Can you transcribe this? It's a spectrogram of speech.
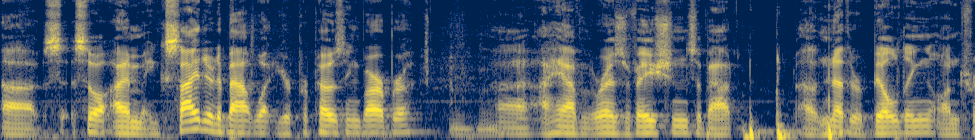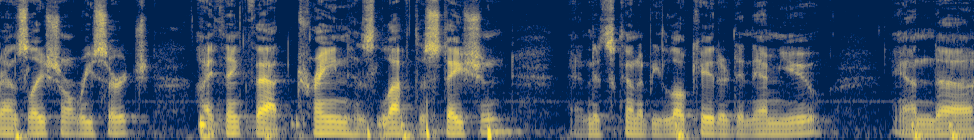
Uh, s- So I'm excited about what you're proposing, Barbara. Uh, I have reservations about another building on translational research. I think that train has left the station, and it's going to be located in MU. And uh,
